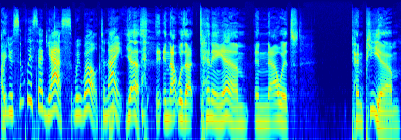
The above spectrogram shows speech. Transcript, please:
Or you simply said, yes, we will tonight. Yes, and that was at 10 a.m. and now it's 10 p.m.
